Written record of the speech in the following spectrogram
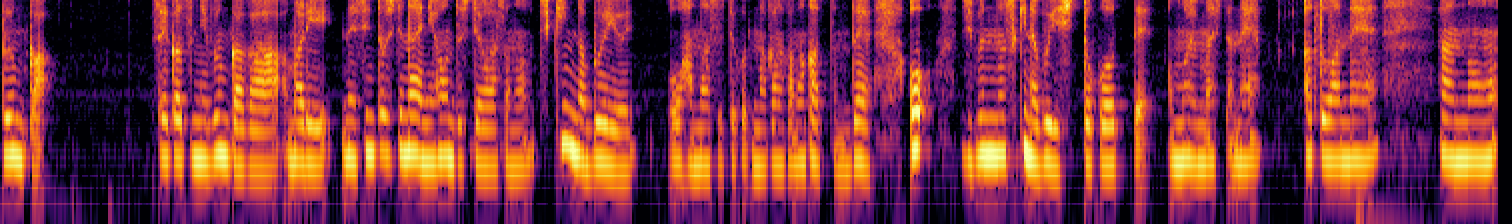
文化生活に文化があまりね浸透してない日本としてはそのチキンの部位を話すってことなかなかなかったのでお自分の好きな部位知っとこうって思いましたね。あとはねあの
